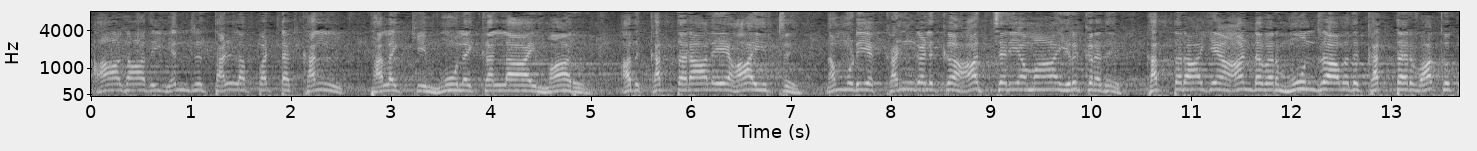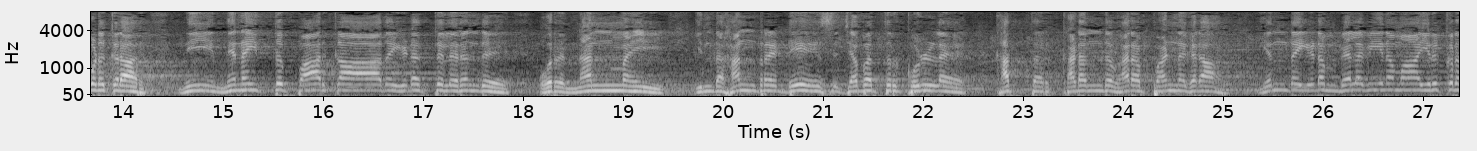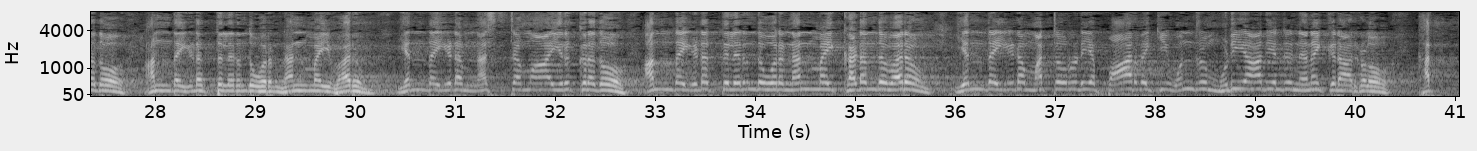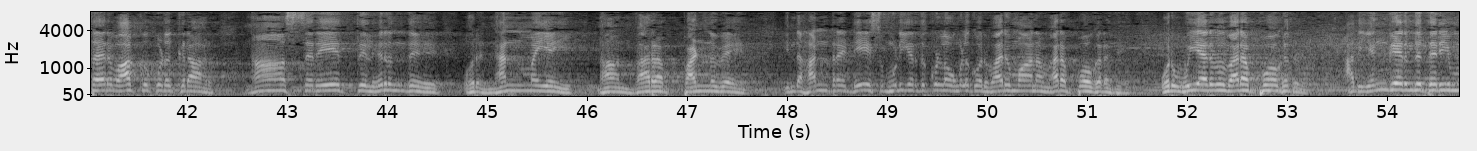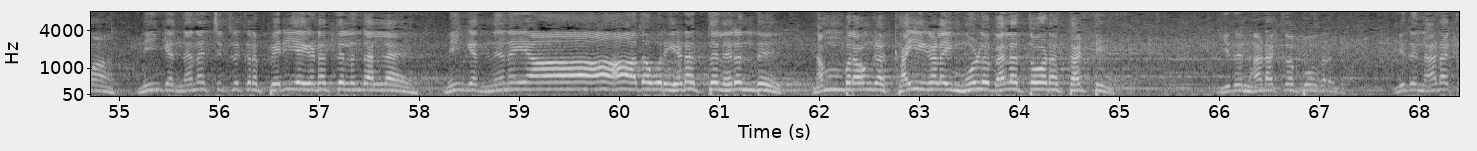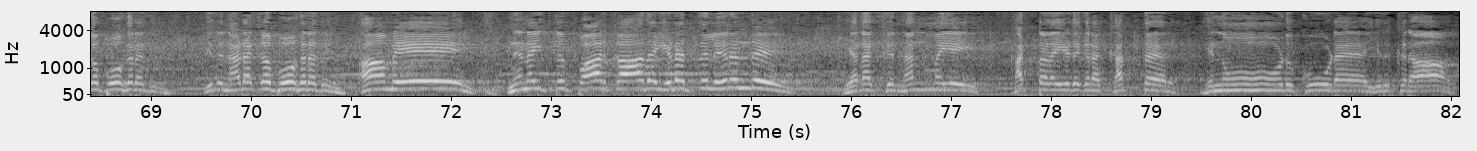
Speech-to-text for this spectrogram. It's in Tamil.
ஆகாது என்று தள்ளப்பட்ட கல் தலைக்கு மூளைக்கல்லாய் மாறும். அது கத்தராலே ஆயிற்று. நம்முடைய கண்களுக்கு ஆச்சரியமா இருக்கிறது. கத்தராகிய ஆண்டவர் மூன்றாவது கத்தர் வாக்கு கொடுக்கிறார். நீ நினைத்து பார்க்காத இடத்திலிருந்து ஒரு நன்மை இந்த ஹண்ட்ரட் டேஸ் ஜபத்திற்குள்ள கத்தர் கடந்து வர பண்ணுகிறார். எந்த இடம் பலவீனமா இருக்கிறதோ அந்த இடத்திலிருந்து ஒரு நன்மை வரும். எந்த இடம் நஷ்டமா இருக்கிறதோ அந்த இடத்திலிருந்து ஒரு நன்மை கடந்து வரும். எந்த இடம் மற்றவருடைய பார்வைக்கு ஒன்றும் முடியாது என்று நினைக்கிறார்களோ கத்தர் வாக்கு கொடுக்கிறார். நாசரேத்தில் இருந்து ஒரு நன்மையை நான் வர பண்ணுவேன் இந்த ஹண்ட்ரட் டேஸ் முடியறதுக்குள்ள உங்களுக்கு ஒரு வருமானம் வரப்போகிறது. ஒரு உயர்வு வரப்போகுது. அது எங்க இருந்து தெரியுமா? நீங்க நினைச்சிட்டு இருக்கிற பெரிய இடத்திலிருந்து அல்ல. நீங்க நினையாத ஒரு இடத்திலிருந்து நம்புறவங்க கைகளை முழு பலத்தோட தட்டி இது நடக்க போகிறது இது நடக்க போகிறது இது நடக்க போகிறது. ஆமே நினைத்து பார்க்காத இடத்தில் இருந்து எனக்கு நன்மையை கட்டளையிடுகிற கத்தர் என்னோடு கூட இருக்கிறார்.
